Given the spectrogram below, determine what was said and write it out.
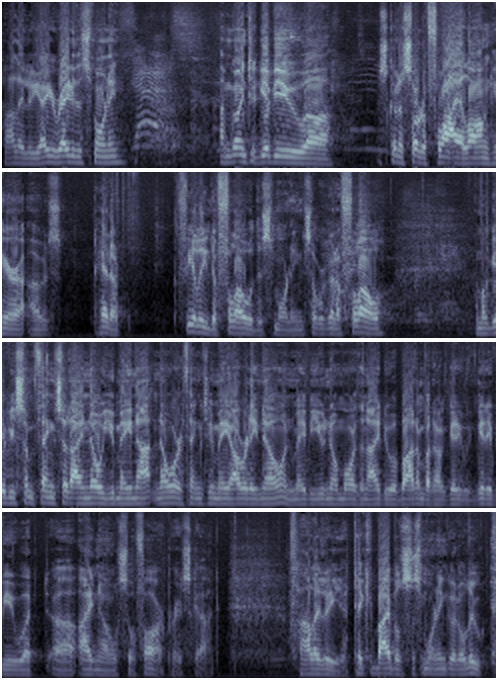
Hallelujah. Are you ready this morning? Yes. I'm going to give you, uh, just going to sort of fly along here. I was had a feeling to flow this morning, so we're going to flow. I'm going to give you some things that I know you may not know or things you may already know, and maybe you know more than I do about them, but I'll give, give you what uh, I know so far. Praise God. Hallelujah. Take your Bibles this morning, go to Luke.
